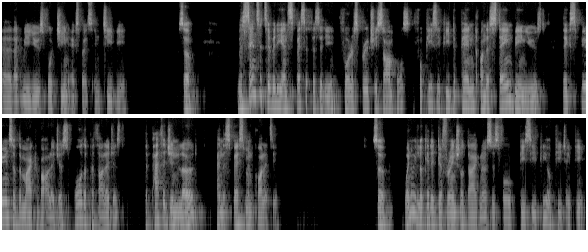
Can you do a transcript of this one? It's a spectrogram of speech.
uh, that we use for GeneXperts in TB. So the sensitivity and specificity for respiratory samples for PCP depend on the stain being used, the experience of the microbiologist or the pathologist, the pathogen load, and the specimen quality. So when we look at a differential diagnosis for PCP or PJP,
